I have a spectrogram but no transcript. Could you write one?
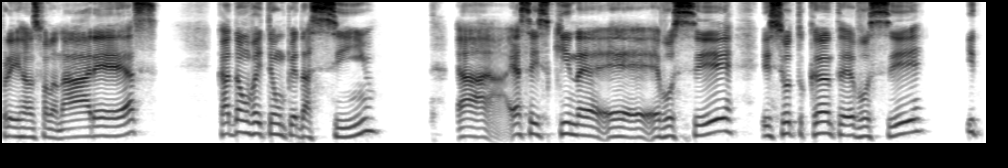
Frei Hans falando: a área é essa. Cada um vai ter um pedacinho. Ah, essa esquina é, é, é, você, esse outro canto é você. E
